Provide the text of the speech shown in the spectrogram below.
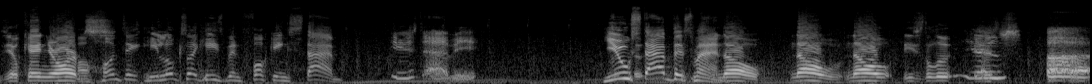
is he okay in your A arms? hunting. He looks like he's been fucking stabbed. You stabbed me. You stabbed this man. No, no, no. He's the loot. Yes. Uh,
